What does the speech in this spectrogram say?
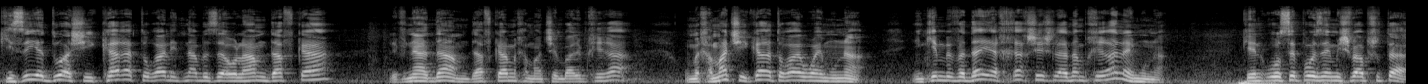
כי זה ידוע שעיקר התורה ניתנה בזה העולם דווקא לבני אדם, דווקא מחמת שהם בעלי בחירה. ומחמת שעיקר התורה הוא האמונה. אם כן בוודאי הכרח שיש לאדם בחירה לאמונה. כן, הוא עושה פה איזה משוואה פשוטה.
